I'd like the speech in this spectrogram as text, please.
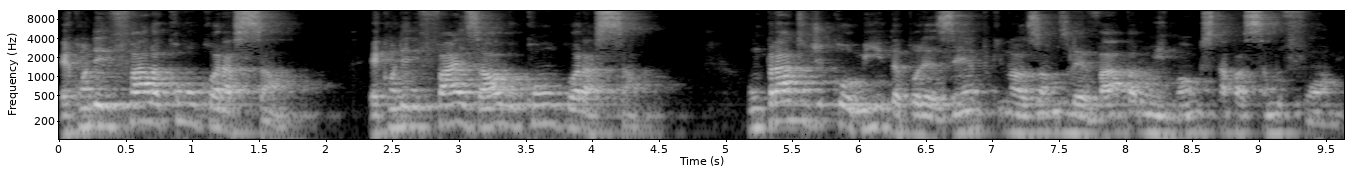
É quando ele fala com o coração. É quando ele faz algo com o coração. Um prato de comida, por exemplo, que nós vamos levar para um irmão que está passando fome.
